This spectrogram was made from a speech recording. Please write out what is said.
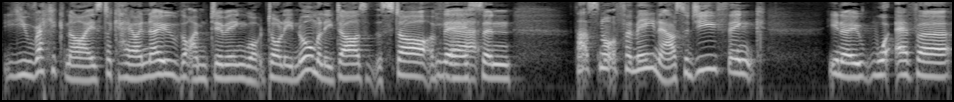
you recognised okay I know that I'm doing what Dolly normally does at the start of Yeah. this and that's not for me now. So do you think you know whatever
